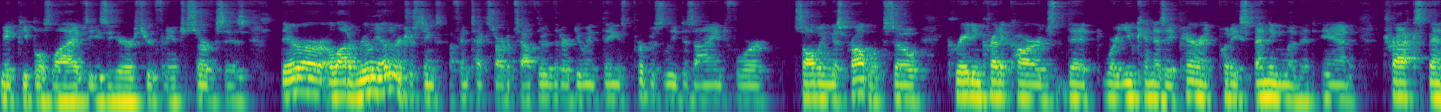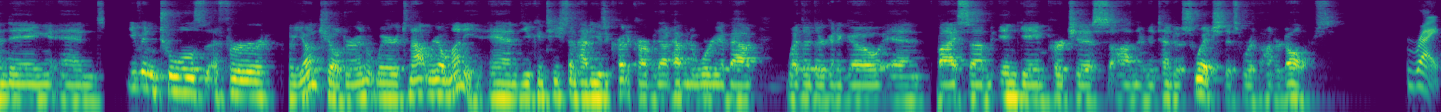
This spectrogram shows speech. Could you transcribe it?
make people's lives easier through financial services. There are a lot of really other interesting fintech startups out there that are doing things purposely designed for solving this problem. So creating credit cards that where you can as a parent put a spending limit and track spending and even tools for young children where it's not real money and you can teach them how to use a credit card without having to worry about whether they're going to go and buy some in-game purchase on their Nintendo Switch that's worth $100. Right.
